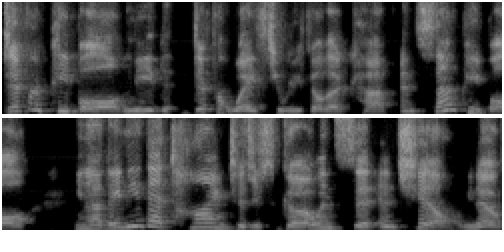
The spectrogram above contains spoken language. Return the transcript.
different people need different ways to refill their cup. And some people, you know, they need that time to just go and sit and chill, you know,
